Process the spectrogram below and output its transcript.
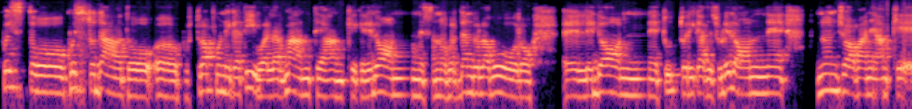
questo, questo dato eh, purtroppo negativo, allarmante anche, che le donne stanno perdendo il lavoro, eh, le donne, tutto ricade sulle donne, non giova neanche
